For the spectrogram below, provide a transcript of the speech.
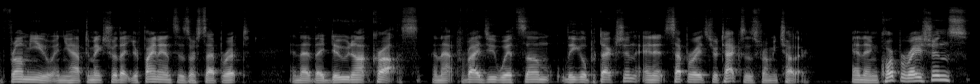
from you, and you have to make sure that your finances are separate and that they do not cross. And that provides you with some legal protection and it separates your taxes from each other. And then corporations,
